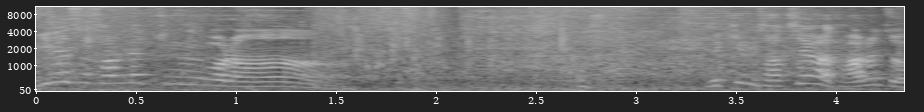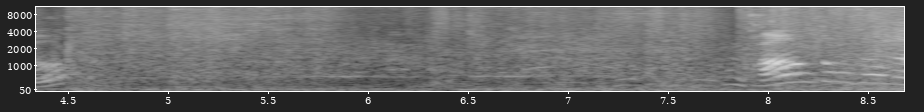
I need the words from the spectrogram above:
위에서 3렙 찍는 거랑 느낌 자체가 다르죠? 그럼 다음 동선은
